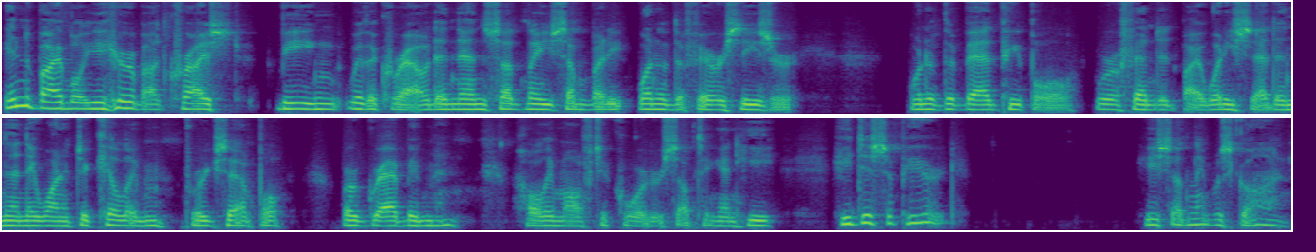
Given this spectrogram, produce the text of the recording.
in the Bible, you hear about Christ being with a crowd, and then suddenly somebody, one of the Pharisees or one of the bad people, were offended by what he said, and then they wanted to kill him, for example, or grab him and haul him off to court or something, and he he disappeared. He suddenly was gone.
